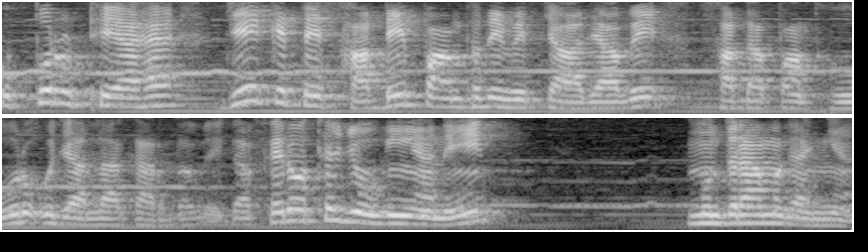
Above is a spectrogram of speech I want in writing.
ਉੱਪਰ ਉੱਠਿਆ ਹੈ। ਜੇ ਕਿਤੇ ਸਾਡੇ ਪੰਥ ਦੇ ਵਿੱਚ ਆ ਜਾਵੇ, ਸਾਡਾ ਪੰਥ ਹੋਰ ਉਜਾਲਾ ਕਰ ਦੇਵੇਗਾ। ਫਿਰ ਉੱਥੇ ਜੋਗੀਆਂ ਨੇ ਮੁੰਦਰਾ ਮੰਗਾਈਆਂ।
